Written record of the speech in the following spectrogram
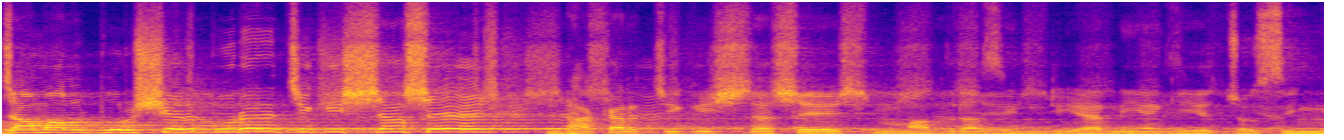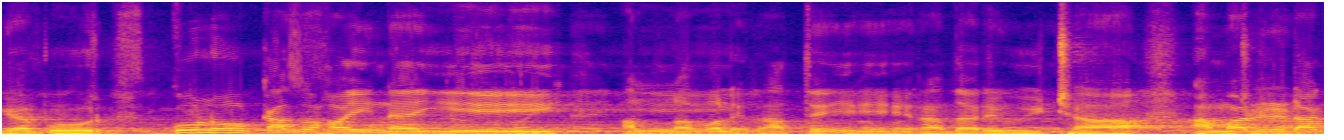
জামালপুর শেরপুরের চিকিৎসা শেষ, ঢাকার চিকিৎসা শেষ, মাদ্রাজ ইন্ডিয়া নিয়ে গিয়েছ সিঙ্গাপুর। কোনো কাজ হয় নাই। আল্লাহ বলে, রাতে রাদারে উইঠা, আমার ডাক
